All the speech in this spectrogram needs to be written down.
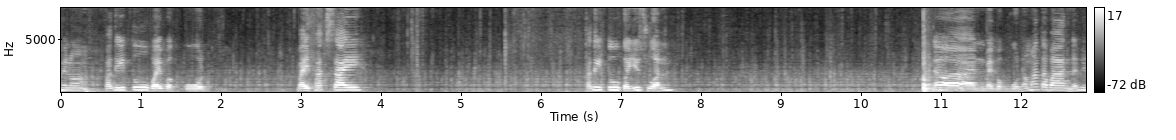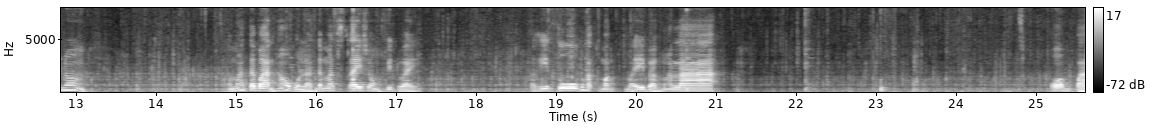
พี่น้องผักอีตู้ใบบักกูด ใบผักไส้ผักอีตู้ก็อยู่สวนแล้วอันใบบักกูดเอามาตะบานเด้อพี่น้องเอามาตะบานเฮาพุ่นละแต่มาใส่ช่องฟิตไว้ผักอีตู้ผักมักใบบักมะลา อ้อมปลา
